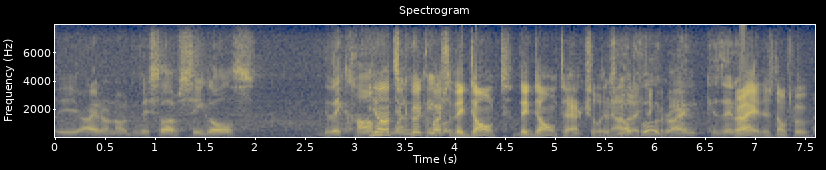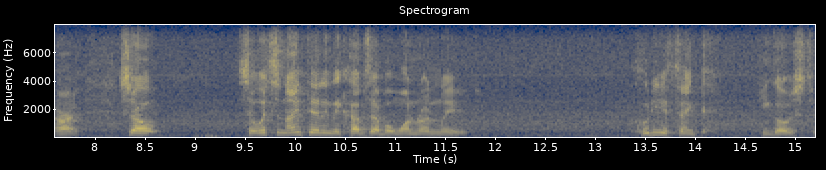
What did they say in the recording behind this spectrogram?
the I don't know. Do they still have seagulls? Do they come? You know, that's a good people- question. They don't. They don't actually. There's no that I think food, right? 'Cause they don't- Right. There's no food. All right. So, so it's the ninth inning. The Cubs have a one-run lead. Who do you think he goes to?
